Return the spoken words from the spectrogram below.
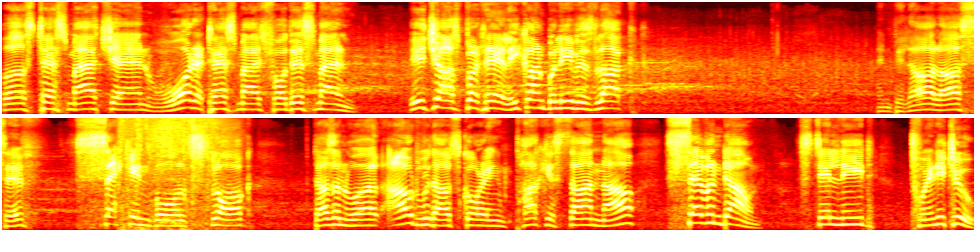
First test match and what a test match for this man. Ajaz Patel, he can't believe his luck. And Bilal Asif, second ball slog, doesn't work out without scoring. Pakistan now, seven down, still need 22.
